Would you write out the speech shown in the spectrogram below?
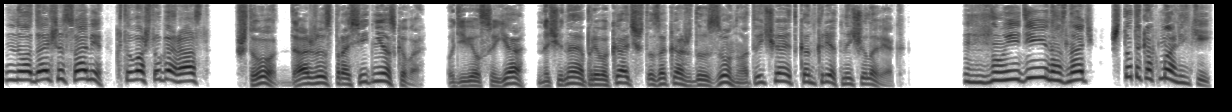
ну а дальше сами, кто во что гораст». «Что, даже спросить не с кого?» Удивился я, начиная привыкать, что за каждую зону отвечает конкретный человек. «Ну иди и назначь, что ты как маленький»,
